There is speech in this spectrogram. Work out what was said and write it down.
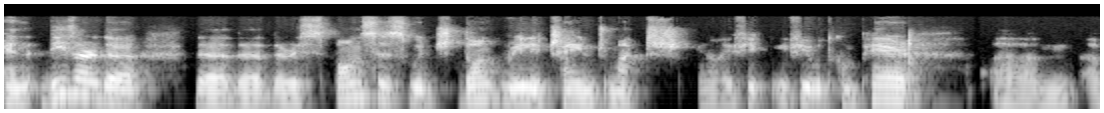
And these are the, the, the, the, responses which don't really change much. You know, if you, if you would compare um, a,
